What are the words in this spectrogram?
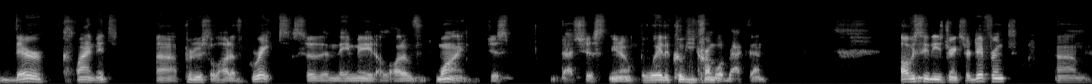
their climate uh, produced a lot of grapes, so then they made a lot of wine. Just that's just you know the way the cookie crumbled back then obviously these drinks are different um,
